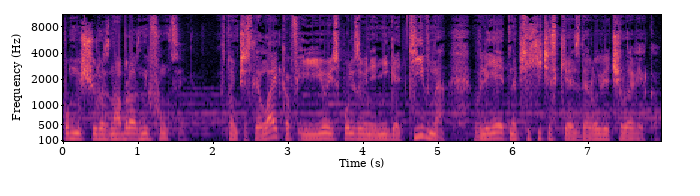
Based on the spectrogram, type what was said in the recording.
помощью разнообразных функций. В том числе лайков, и ее использование негативно влияет на психическое здоровье человека.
